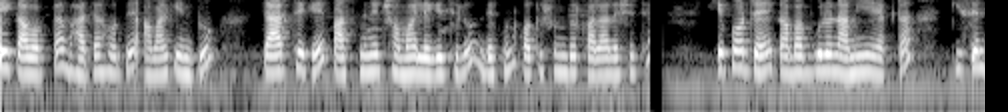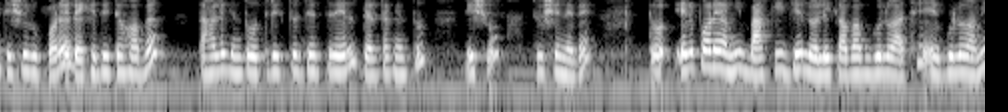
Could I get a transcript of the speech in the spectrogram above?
এই কাবাবটা ভাজা হতে আমার কিন্তু চার থেকে পাঁচ মিনিট সময় লেগেছিল। দেখুন কত সুন্দর কালার এসেছে। এ পর্যায়ে কাবাবগুলো নামিয়ে একটা কিচেন টিস্যুর উপরে রেখে দিতে হবে? তাহলে কিন্তু অতিরিক্ত যে তেল, তেলটা কিন্তু টিস্যু চুষে নেবে। তো এরপরে আমি বাকি যে ললি কাবাবগুলো আছে, এগুলো আমি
